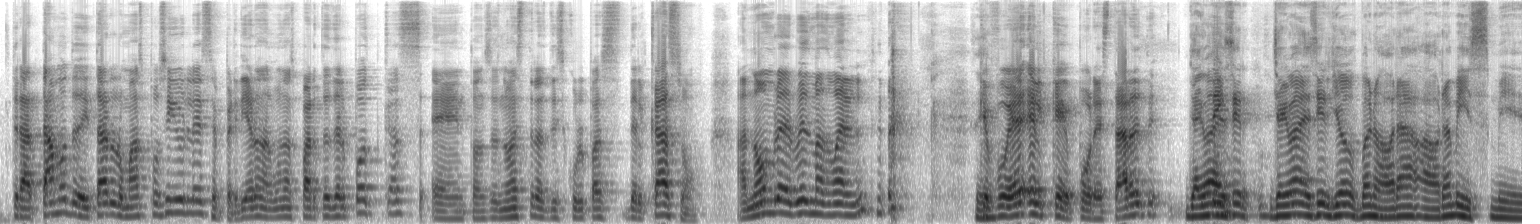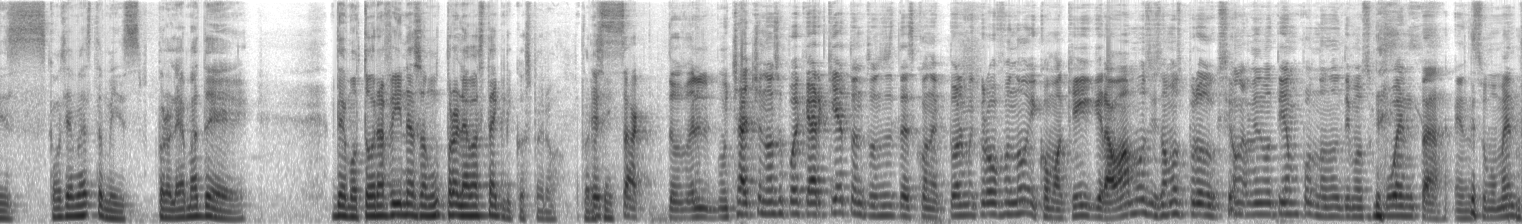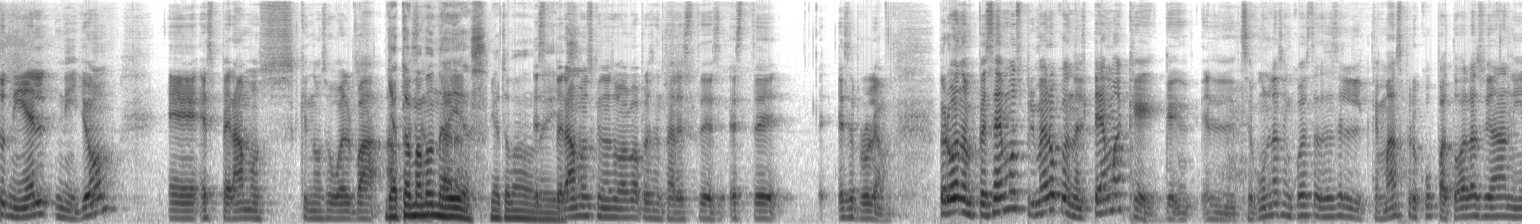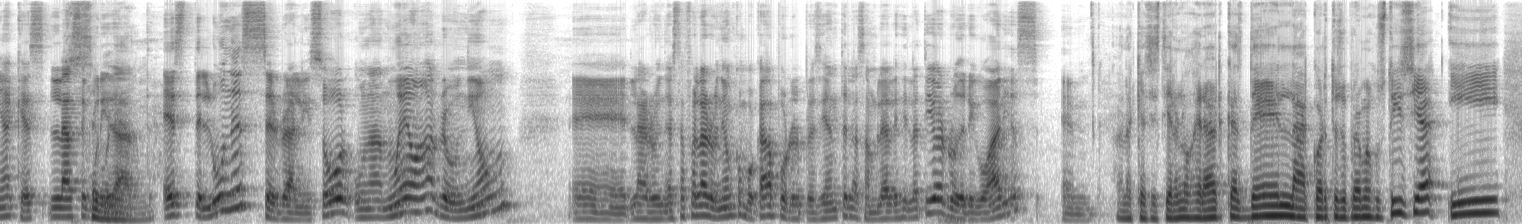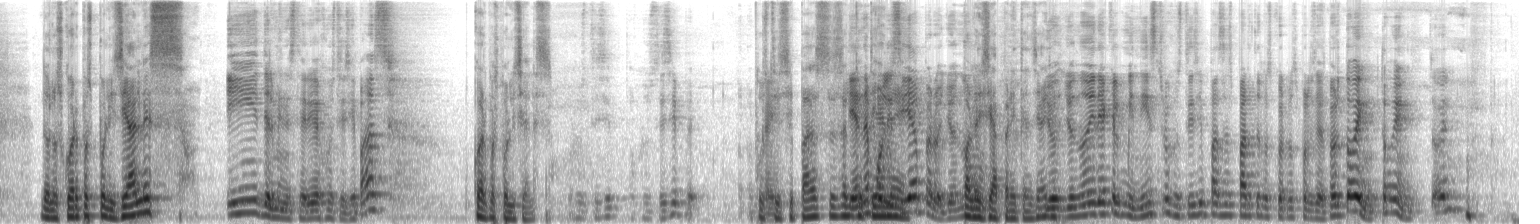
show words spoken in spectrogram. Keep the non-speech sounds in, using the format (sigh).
Tratamos de editar lo más posible, se perdieron algunas partes del podcast, eh, entonces nuestras disculpas del caso. A nombre de Luis Manuel, (laughs) que fue el que por estar... Ya iba a decir, ya iba a decir yo, bueno, ahora, ahora mis, mis, ¿cómo se llama esto? Mis problemas de, de motor afina son problemas técnicos, pero, pero Exacto. El muchacho no se puede quedar quieto, entonces desconectó el micrófono y como aquí grabamos y somos producción al mismo tiempo, no nos dimos (laughs) cuenta en su momento, ni él ni yo. Eh, esperamos que no se vuelva ya tomamos medidas, ya tomamos medidas. Esperamos que no se vuelva a presentar este, este, ese problema. Pero bueno, empecemos primero con el tema que, que el, según las encuestas es el que más preocupa a toda la ciudadanía, que es la seguridad. Este lunes se realizó una nueva reunión. Eh, la esta fue la reunión convocada por el presidente de la Asamblea Legislativa, Rodrigo Arias. Eh, a la que asistieron los jerarcas de la Corte Suprema de Justicia y de los cuerpos policiales. Y del Ministerio de Justicia y Paz. Cuerpos policiales. Justicia, justicia Justicia y Paz es el tiene que policía, tiene pero yo no. Policía penitenciaria. Yo, yo, no diría que el ministro de Justicia y Paz es parte de los cuerpos policiales. Pero todo bien, todo bien, todo bien.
